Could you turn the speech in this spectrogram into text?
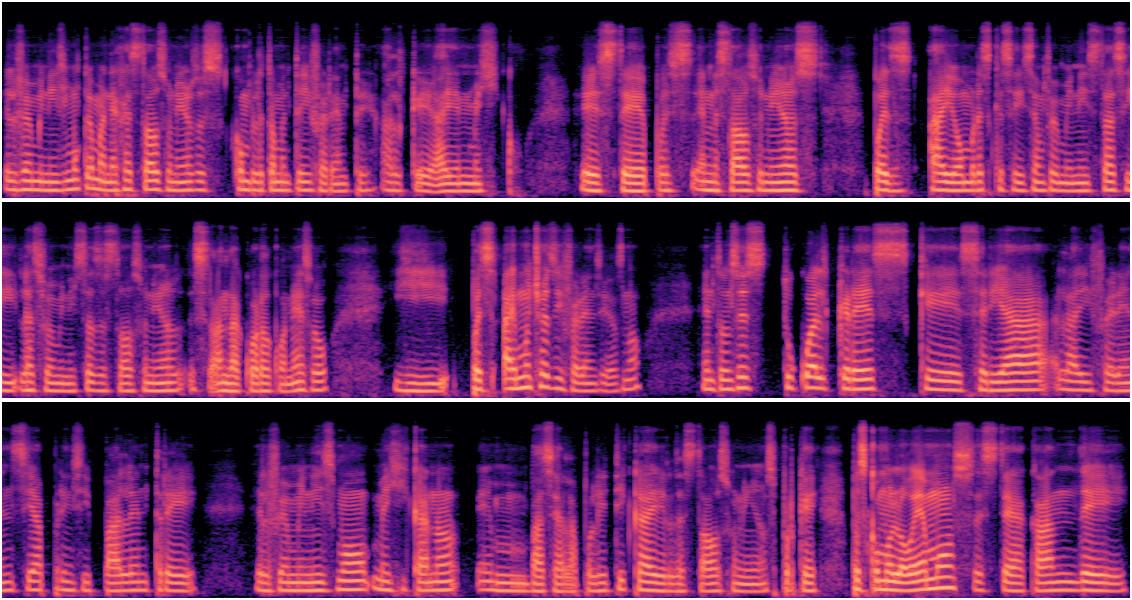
el feminismo que maneja Estados Unidos es completamente diferente al que hay en México. Este, pues en Estados Unidos pues hay hombres que se dicen feministas y las feministas de Estados Unidos están de acuerdo con eso y pues hay muchas diferencias, ¿no? Entonces, ¿tú cuál crees que sería la diferencia principal entre el feminismo mexicano en base a la política y el de Estados Unidos? Porque, pues como lo vemos, este, acaban de,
